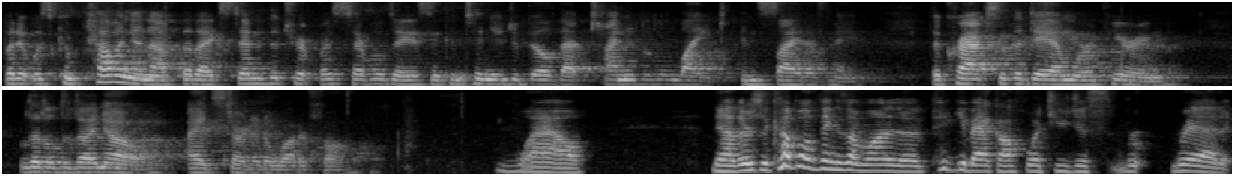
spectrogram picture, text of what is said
but it was compelling enough that I extended the trip by several days and continued to build that tiny little light inside of me. The cracks of the dam were appearing. Little did I know I had started a waterfall. Wow. Now, there's a couple of things I wanted to piggyback off what you just r- read.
